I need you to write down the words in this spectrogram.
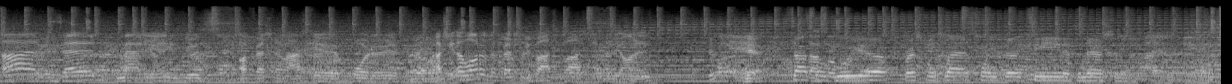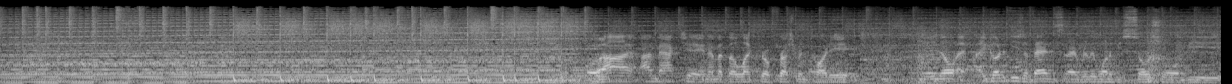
uh, Zedd, Maddie, who was our freshman last year, Porter. Actually, a lot of the freshman class last year, to be honest. Yeah. Sazon Booya, freshman class 2013 at the National. Hi, I'm MAK J, and I'm at the Elektro Freshman Party. You know, I, I go to these events and I really want to be social and be,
